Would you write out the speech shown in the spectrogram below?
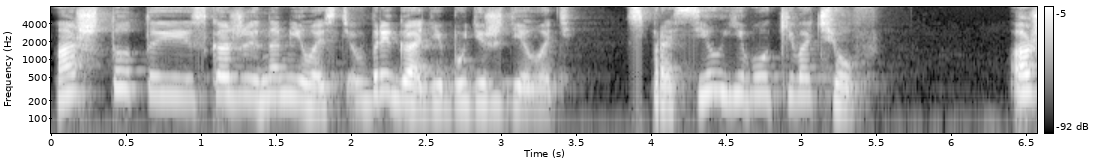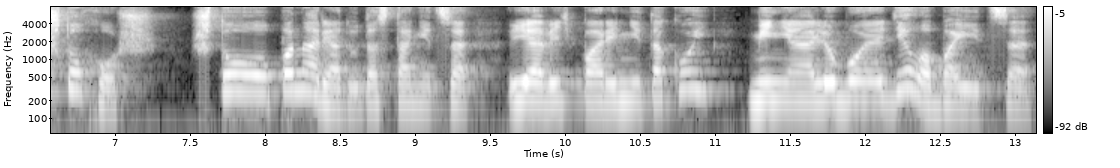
«А что ты, скажи на милость, в бригаде будешь делать?» — спросил его Кивачев. «А что хошь? Что по наряду достанется? Я ведь парень не такой, меня любое дело боится».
